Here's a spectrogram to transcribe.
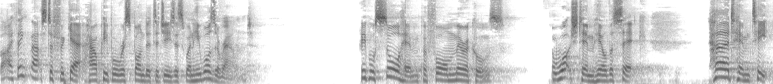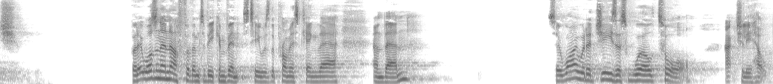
But I think that's to forget how people responded to Jesus when he was around. People saw him perform miracles, watched him heal the sick, heard him teach. But it wasn't enough for them to be convinced he was the promised king there and then. So, why would a Jesus world tour actually help?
